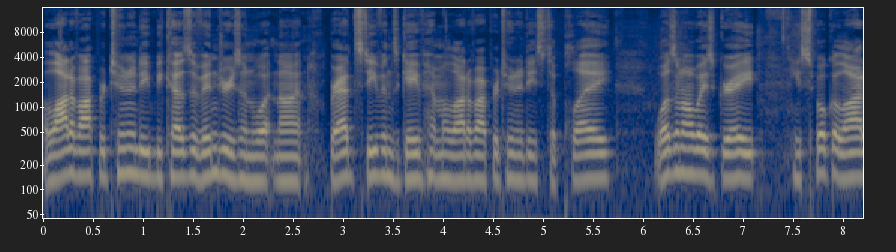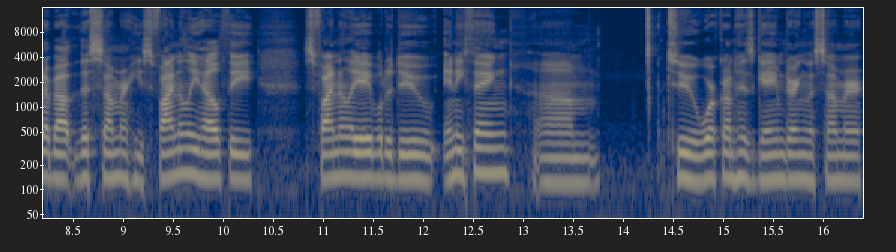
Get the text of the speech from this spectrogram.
a lot of opportunity because of injuries and whatnot. Brad Stevens gave him a lot of opportunities to play. Wasn't always great. He spoke a lot about this summer. He's finally healthy. He's finally able to do anything um, to work on his game during the summer.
